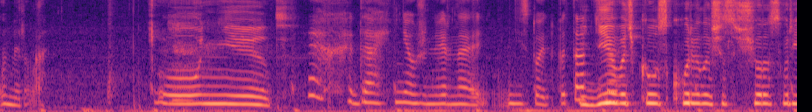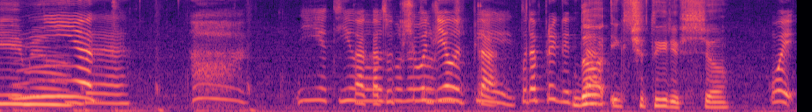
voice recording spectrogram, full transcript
умерла. О, нет. Да, мне уже, наверное, не стоит И пытаться. девочка ускорила сейчас еще раз время. Нет. Да. Нет, Ева, Так, а тут чего делать-то? Куда прыгать-то? Да, x4, все. Ой,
